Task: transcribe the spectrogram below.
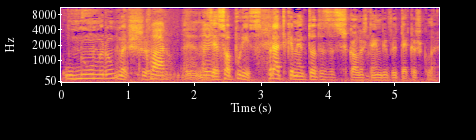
o número, mas, claro, mas é, é só por isso. Praticamente todas as escolas têm biblioteca escolar.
